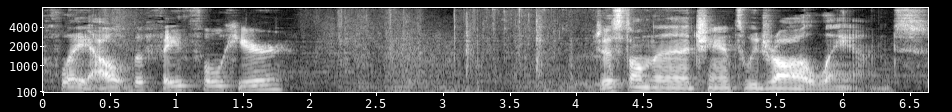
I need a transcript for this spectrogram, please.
play out the faithful here. Just on the chance we draw a land.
